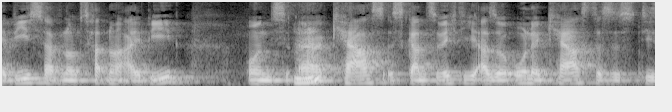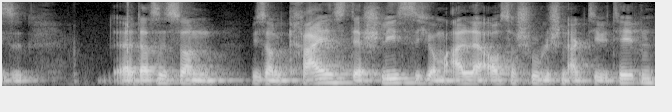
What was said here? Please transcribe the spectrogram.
IB, Seven Oaks hat nur IB und mhm. äh, CARS ist ganz wichtig. Also ohne CARS, das ist diese äh, das ist so ein, wie so ein Kreis, der schließt sich um alle außerschulischen Aktivitäten.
